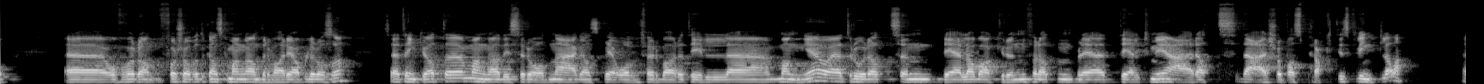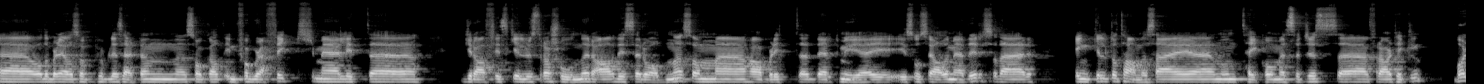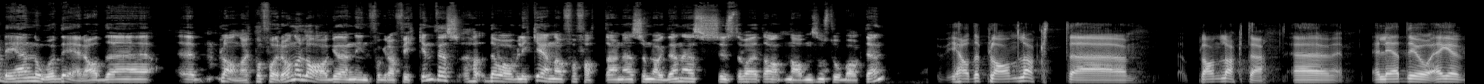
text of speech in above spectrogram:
uh, og for, så vidt ganske mange andre variabler også. Så jeg tenker jo at uh, mange av disse rådene er ganske overførbare til mange, og jeg tror at en del av bakgrunnen for at den ble delt mye, er at det er såpass praktisk vinkla. og det ble også publisert en såkalt infographic med litt grafiske illustrasjoner av disse rådene som eh, har blitt eh, delt mye i, i, sosiale medier. Så det er enkelt å ta med seg eh, noen take home messages fra artikkelen. Var det noe dere hadde planlagt på forhånd, å lage den infografikken? For det var vel ikke en av forfatterne som lagde den, jeg syns det var et annet navn som sto bak den? Vi hadde planlagt, planlagt det. Jeg leder jo Jeg er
